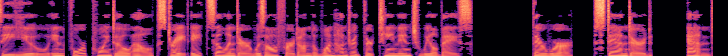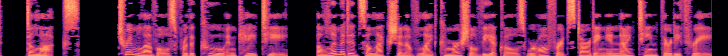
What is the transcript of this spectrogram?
cu in 4.0 L straight 8-cylinder was offered on the 113-inch wheelbase. There were «standard» and «deluxe» trim levels for the KU and KT. A limited selection of light commercial vehicles were offered starting in 1933.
